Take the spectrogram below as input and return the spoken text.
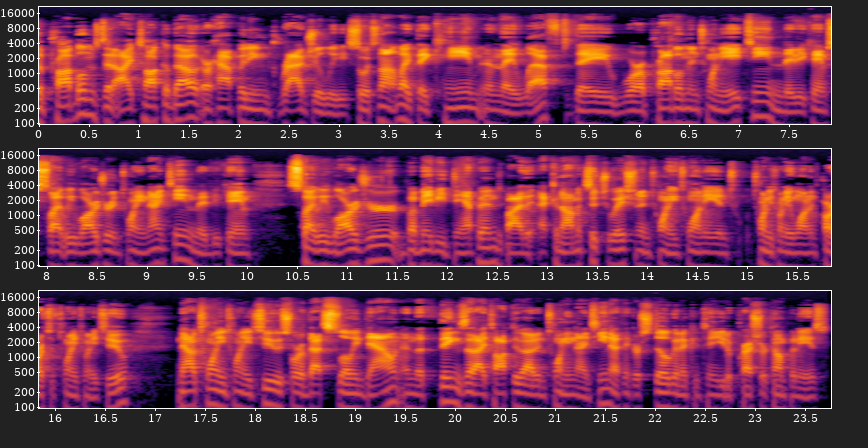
The problems that I talk about are happening gradually. So it's not like they came and they left. They were a problem in 2018, and they became slightly larger in 2019, they became slightly larger, but maybe dampened by the economic situation in 2020 and 2021 and parts of 2022. Now 2022, sort of that's slowing down. And the things that I talked about in 2019, I think are still going to continue to pressure companies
